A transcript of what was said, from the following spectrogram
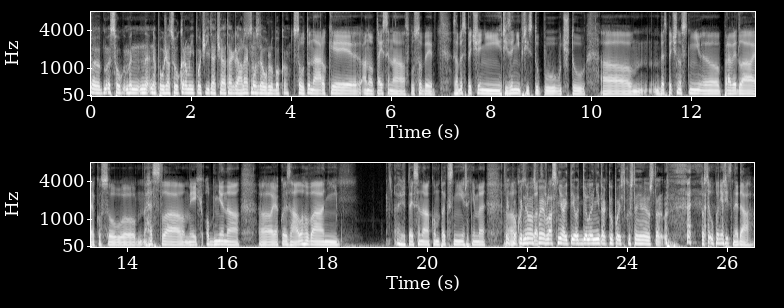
eh, sou, ne, nepoužívat soukromý počítače a tak dále, jak jsou, moc jdou hluboko? Jsou to nároky, ano, ptají se na způsoby zabezpečení, řízení přístupů, účtů, eh, bezpečnostní pravidla, jako jsou hesla, jejich obměna, jako je zálohování, že tady se na komplexní, řekněme... Tak pokud situaci... nemám svoje vlastní IT oddělení, tak tu pojistku stejně nedostanu. to se úplně říct nedá.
